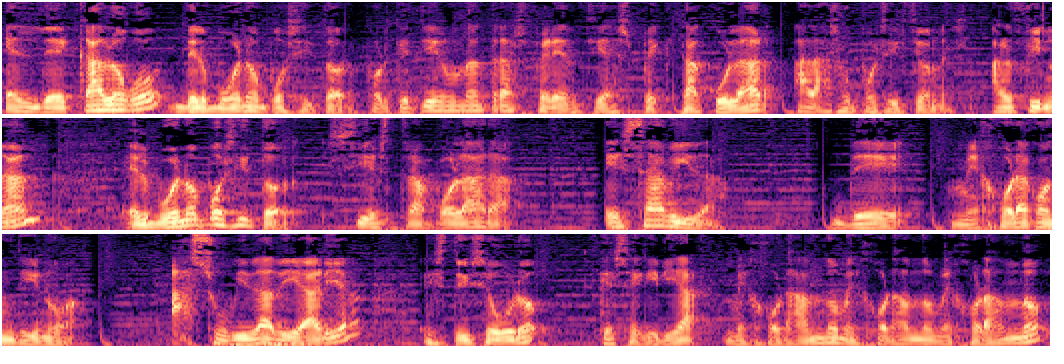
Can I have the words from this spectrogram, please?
el decálogo del buen opositor, porque tiene una transferencia espectacular a las oposiciones. Al final, el buen opositor, si extrapolara esa vida de mejora continua a su vida diaria, estoy seguro que seguiría mejorando, mejorando, mejorando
